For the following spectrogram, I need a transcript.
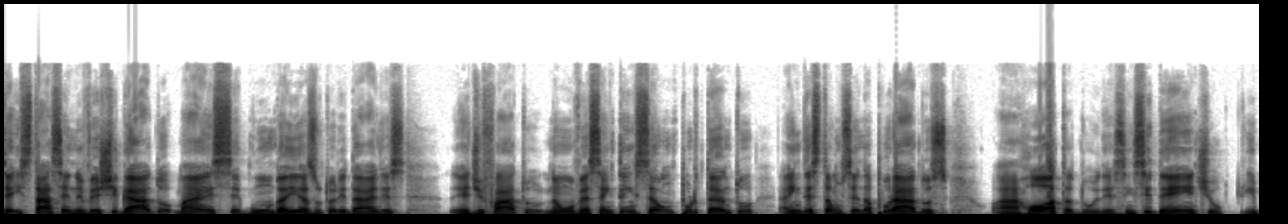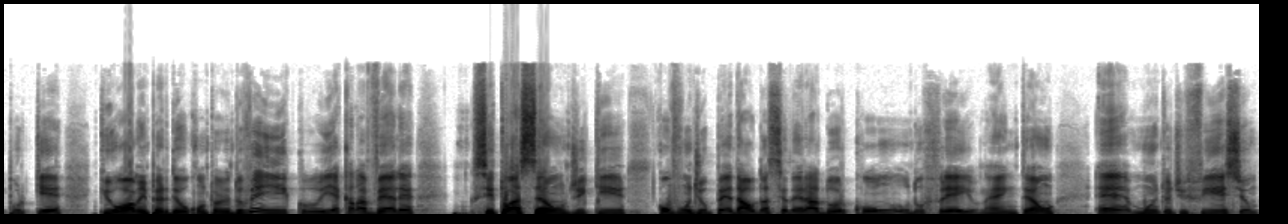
está sendo investigado, mas segundo aí as autoridades de fato não houve essa intenção, portanto, ainda estão sendo apurados a rota do, desse incidente o, e por que, que o homem perdeu o controle do veículo e aquela velha situação de que confundiu o pedal do acelerador com o do freio, né? Então é muito difícil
